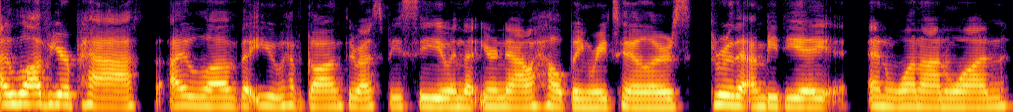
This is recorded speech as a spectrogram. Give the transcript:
I love your path. I love that you have gone through SBCU and that you're now helping retailers through the NBDA and one on one.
